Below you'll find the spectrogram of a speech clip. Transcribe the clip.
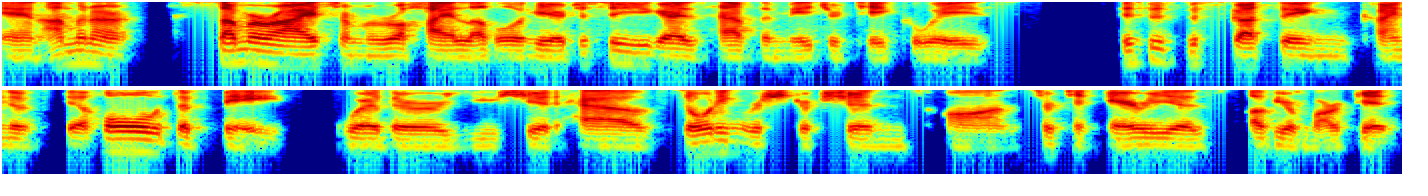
and I'm going to summarize from a real high level here, just so you guys have the major takeaways. This is discussing kind of the whole debate whether you should have zoning restrictions on certain areas of your market,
